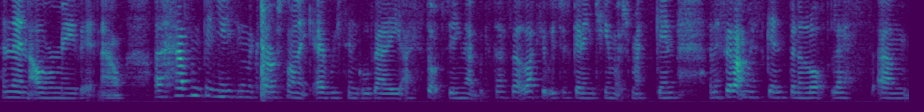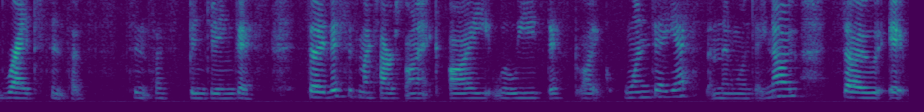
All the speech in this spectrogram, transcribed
And then I'll remove it. Now, I haven't been using the Clarisonic every single day. I stopped doing that because I felt like it was just getting too much for my skin. And I feel like my skin's been a lot less um, red since I've since I've been doing this. So this is my Clarisonic. I will use this like one day yes and then one day no so it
